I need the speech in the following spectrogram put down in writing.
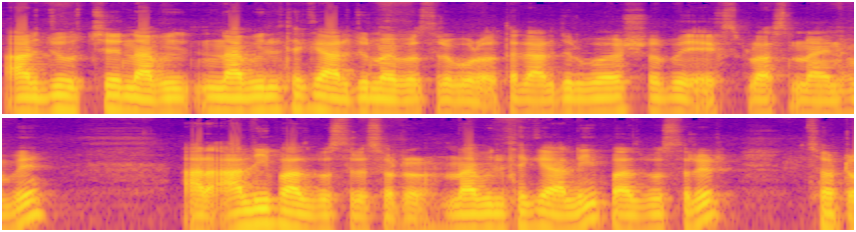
আরজু হচ্ছে নাবিল নাবিল থেকে আরজু নয় বছরের বড়। তাহলে আরজুর বয়স হবে এক্স প্লাস নাইন হবে। আর আলী পাঁচ বছরের ছোট। নাবিল থেকে আলী পাঁচ বছরের ছোট।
